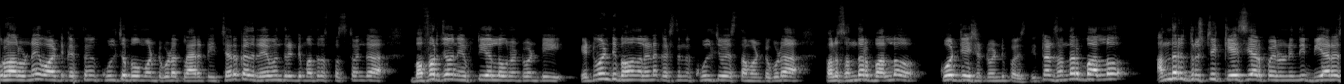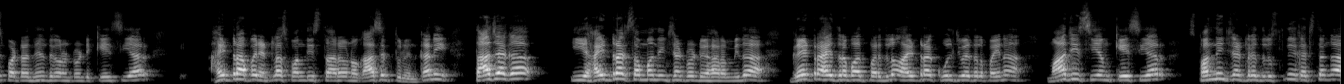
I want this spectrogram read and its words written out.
గృహాలు ఉన్నాయో వాటిని ఖచ్చితంగా కూల్చబోమంటూ కూడా క్లారిటీ ఇచ్చారు. కానీ రేవంత్ రెడ్డి మాత్రం స్పష్టంగా బఫర్ జోన్ ఎఫ్టీఎల్లో ఉన్నటువంటి ఎటువంటి భవనాలైనా ఖచ్చితంగా కూల్చివేస్తామంటూ కూడా పలు సందర్భాల్లో కోట్ చేసినటువంటి పరిస్థితి. ఇట్లాంటి సందర్భాల్లో అందరి దృష్టి కేసీఆర్ పైన ఉండింది. బీఆర్ఎస్ పార్టీ అధినేతగా ఉన్నటువంటి కేసీఆర్ హైడ్రా పైన ఎట్లా స్పందిస్తారో అని ఒక ఆసక్తి ఉంది కానీ తాజాగా ఈ హైడ్రాకు సంబంధించినటువంటి వ్యవహారం మీద గ్రేటర్ హైదరాబాద్ పరిధిలో హైడ్రా కూల్చివేతల పైన మాజీ సీఎం కేసీఆర్ స్పందించినట్లుగా తెలుస్తుంది. ఖచ్చితంగా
